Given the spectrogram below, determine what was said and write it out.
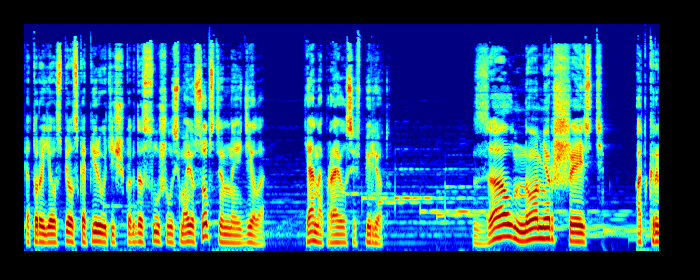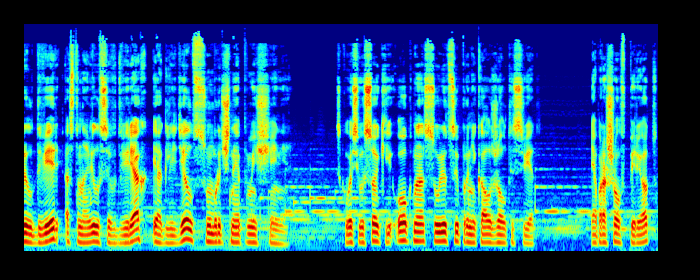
который я успел скопировать еще когда слушалось мое собственное дело, я направился вперед. Зал номер шесть. Открыл дверь, остановился в дверях и оглядел сумрачное помещение. Сквозь высокие окна с улицы проникал желтый свет. Я прошел вперед,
